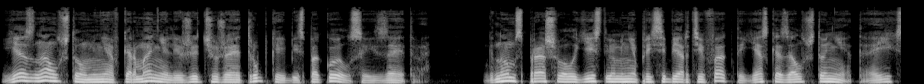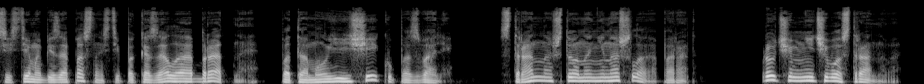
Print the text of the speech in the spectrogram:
Я знал, что у меня в кармане лежит чужая трубка и беспокоился из-за этого. Гном спрашивал, есть ли у меня при себе артефакты, я сказал, что нет, а их система безопасности показала обратное. Потому и ищейку позвали. Странно, что она не нашла аппарат. Впрочем, ничего странного.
